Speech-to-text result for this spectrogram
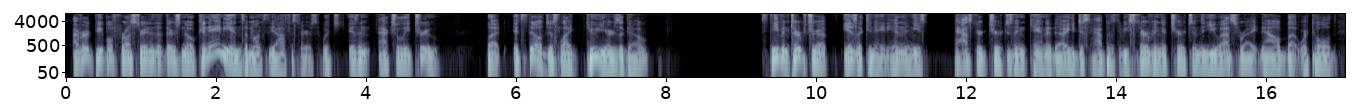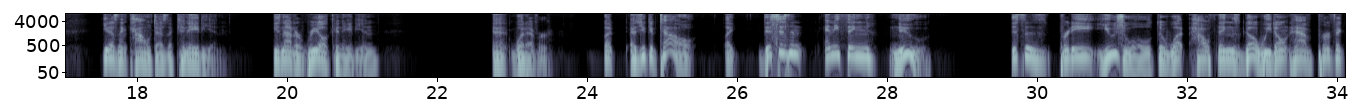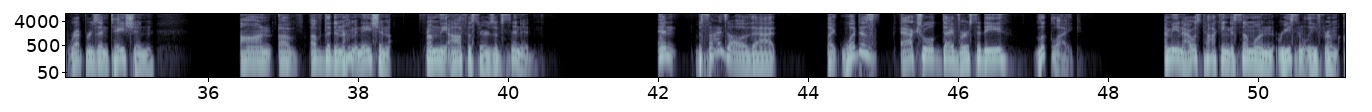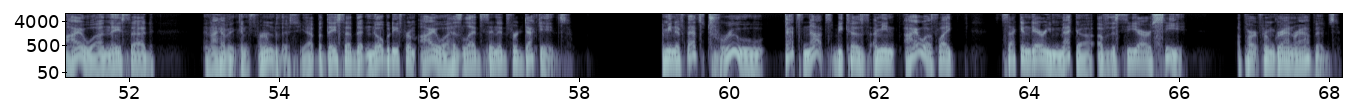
I've heard people frustrated that there's no Canadians amongst the officers, which isn't actually true, but it's still just like two years ago. Stephen Terpstra is a Canadian and he's pastored churches in Canada. He just happens to be serving a church in the US right now, but we're told he doesn't count as a Canadian. He's not a real Canadian. Uh, whatever. But as you could tell, like this isn't anything new. This is pretty usual to what how things go. We don't have perfect representation on of of the denomination from the officers of synod. And besides all of that, like what does actual diversity look like? I mean, I was talking to someone recently from Iowa and they said, and I haven't confirmed this yet, but they said that nobody from Iowa has led synod for decades. I mean, if that's true, that's nuts because I mean, Iowa's like secondary mecca of the CRC apart from Grand Rapids.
